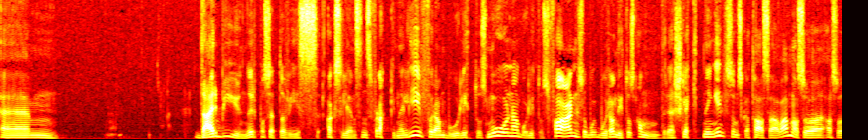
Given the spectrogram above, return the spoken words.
em, der begynner på sett og vis Aksel Jensens flakkende liv. For han bor litt hos moren, han bor litt hos faren, så bor han litt hos andre slektninger som skal ta seg av ham. Altså, altså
